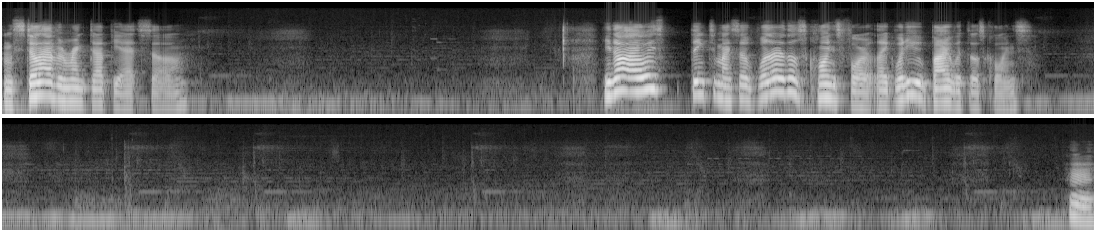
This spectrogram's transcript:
I still haven't ranked up yet, so... You know, I always think to myself, what are those coins for? Like, what do you buy with those coins? Hmm.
